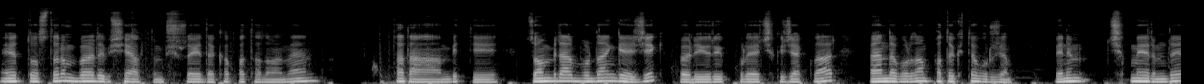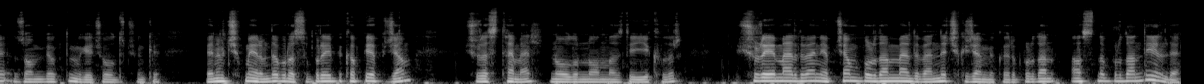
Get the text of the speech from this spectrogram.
Evet dostlarım böyle bir şey yaptım. Şurayı da kapatalım hemen. Tadam bitti. Zombiler buradan gelecek. Böyle yürüyüp buraya çıkacaklar. Ben de buradan pataküte vuracağım. Benim çıkma yerimde zombi yok değil mi? Geç oldu çünkü. Benim çıkma yerimde burası. Buraya bir kapı yapacağım. Şurası temel. Ne olur ne olmaz diye yıkılır. Şuraya merdiven yapacağım. Buradan merdivenle çıkacağım yukarı. Buradan aslında buradan değil de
